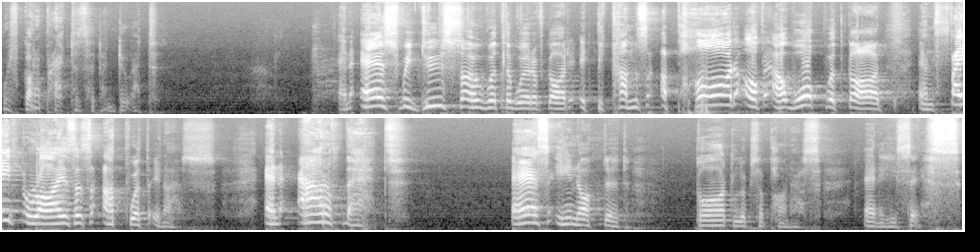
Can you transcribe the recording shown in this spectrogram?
We've got to practice it and do it. And as we do so with the Word of God, it becomes a part of our walk with God, and faith rises up within us. And out of that, as Enoch did, God looks upon us and He says,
